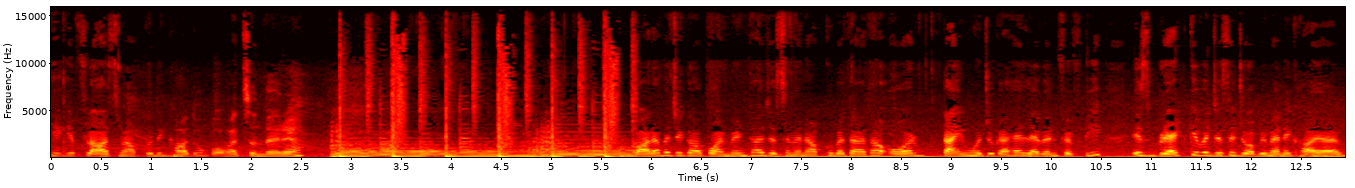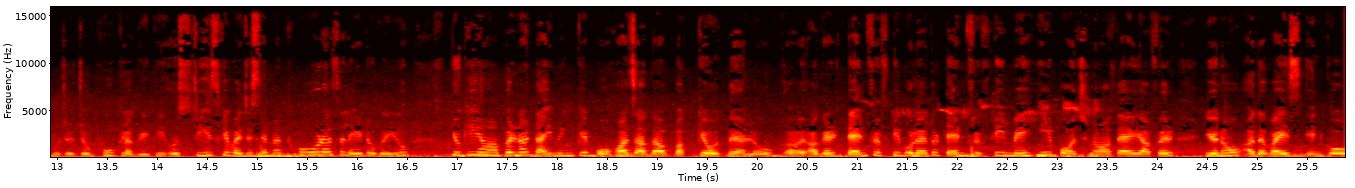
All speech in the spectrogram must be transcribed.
देखिए, ये फ्लावर्स मैं आपको दिखा दूँ, बहुत सुंदर है। बारह बजे का अपॉइंटमेंट था, जैसे मैंने आपको बताया था, और टाइम हो चुका है 11:50 इस ब्रेड की वजह से जो अभी मैंने खाया है, मुझे जो भूख लग रही थी, उस चीज़ की वजह से मैं थोड़ा सा लेट हो गई हूँ, क्योंकि यहाँ पर ना टाइमिंग के बहुत ज़्यादा पक्के होते हैं लोग। अगर 10:50 बोला है तो 10:50 में ही पहुँचना होता है, या फिर यू नो अदरवाइज़ इनको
